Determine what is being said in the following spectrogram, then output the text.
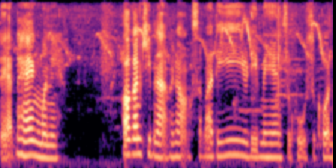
แดดแห้งมานี่พอกันคลิปหนาพี่น้องสวัสดีอยู่ดีไม่แห้งสุขุสุคน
